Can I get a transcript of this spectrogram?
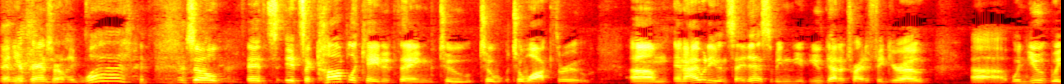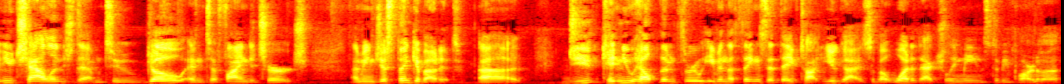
And your parents are like, what? so it's it's a complicated thing to to to walk through. Um, and I would even say this: I mean, you, you've got to try to figure out uh, when you when you challenge them to go and to find a church. I mean, just think about it. Uh, do you can you help them through even the things that they've taught you guys about what it actually means to be part of a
